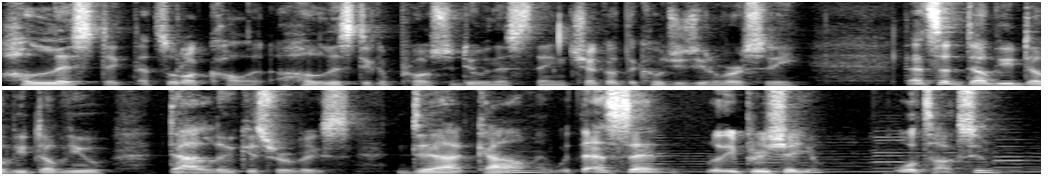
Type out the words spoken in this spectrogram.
holistic, that's what I'll call it, a holistic approach to doing this thing, check out the Coaches University. That's at www.lucasrubix.com. And with that said, really appreciate you. We'll talk soon.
